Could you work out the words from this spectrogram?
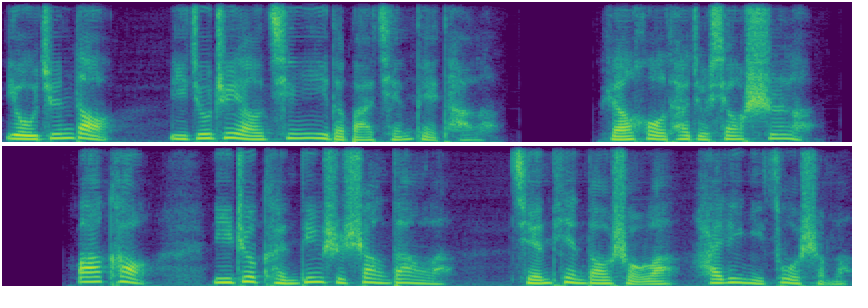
友军道：“你就这样轻易的把钱给他了，然后他就消失了？哇靠，你这肯定是上当了。”钱骗到手了，还理你做什么？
